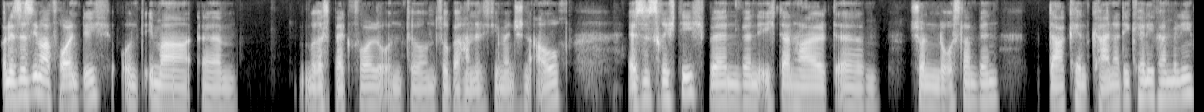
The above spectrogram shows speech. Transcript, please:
Und es ist immer freundlich und immer ähm, respektvoll und, und so behandle ich die Menschen auch. Es ist richtig, wenn, wenn ich dann halt ähm, schon in Russland bin, da kennt keiner die Kelly Family.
